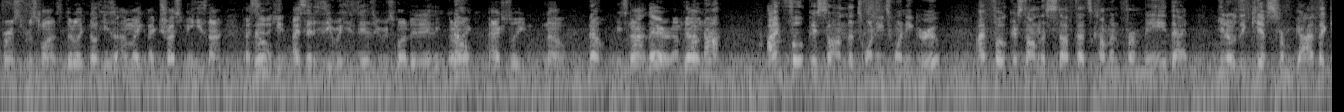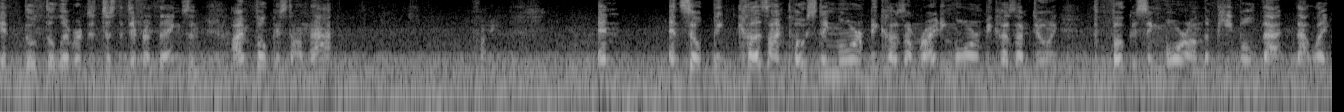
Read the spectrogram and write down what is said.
first response. They're like, no, he's. I'm like, I trust me, he's not. I said, No. he, I said, has he, has he responded to anything? They're No. like, actually, no, no. he's not there. I'm I'm not. I'm focused on the 2020 group. I'm focused on the stuff that's coming from me, that you know, the gifts from God that get delivered, just the different things, and Yeah. I'm focused on that. Funny, and so because I'm posting more, because I'm writing more, because I'm doing, focusing more on the people that that like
